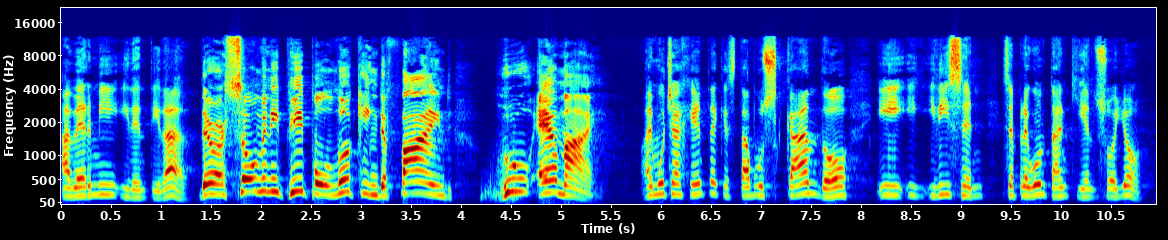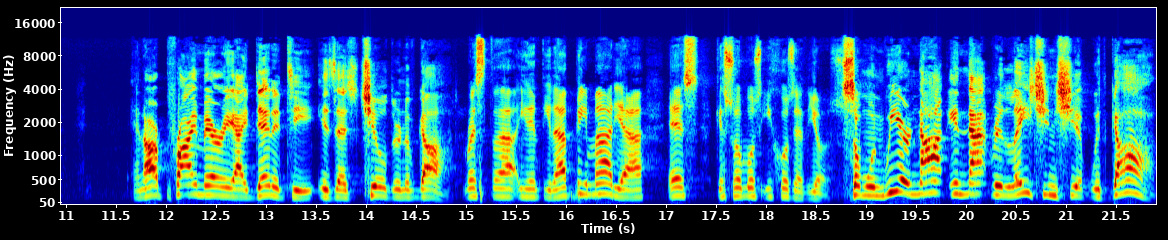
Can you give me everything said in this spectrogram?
a ver mi identidad. There are so many people looking to find who am I? Hay mucha gente que está buscando y, y- y dicen, se preguntan quién soy yo. And our primary identity is as children of God. Nuestra identidad primaria es que somos hijos de Dios. So when we are not in that relationship with God,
